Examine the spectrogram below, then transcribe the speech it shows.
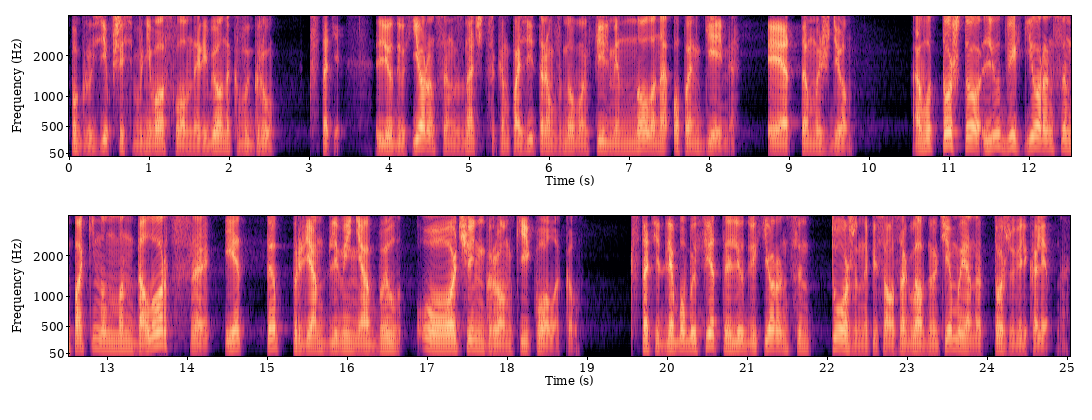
погрузившись в него словно ребенок в игру. Кстати, Людвиг Йорнсен значится композитором в новом фильме Нолана «Опенгеймер». Это мы ждем. А вот то, что Людвиг Йорнсен покинул Мандалорц, это прям для меня был очень громкий колокол. Кстати, для Бобы Фетта Людвиг Йорнсен тоже написал заглавную тему, и она тоже великолепна.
